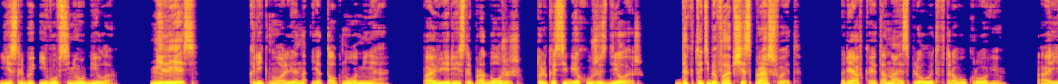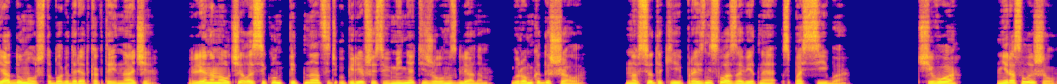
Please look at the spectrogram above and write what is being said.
если бы и вовсе не убила. «Не лезь!» — крикнула Лена и оттолкнула меня. «Поверь, если продолжишь, только себе хуже сделаешь». «Да кто тебя вообще спрашивает?» Рявкает она и сплевывает в траву кровью. А я думал, что благодарят как-то иначе. Лена молчала секунд пятнадцать, уперевшись в меня тяжелым взглядом. Громко дышала. Но все таки произнесла заветное «спасибо». «Чего?» «Не расслышал».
